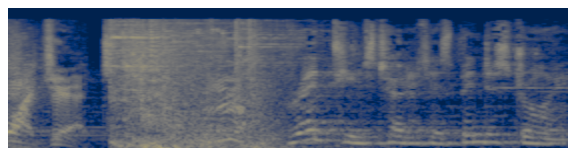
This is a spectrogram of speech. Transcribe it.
Watch it! Red Team's turret has been destroyed.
